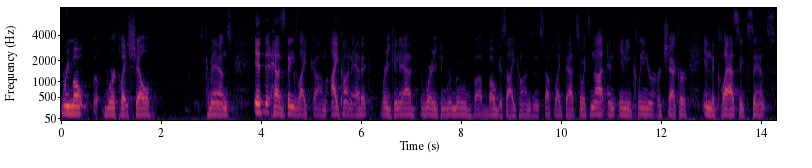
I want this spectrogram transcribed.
remote workplace shell commands. It has things like um, icon edit, where you can add, where you can remove uh, bogus icons and stuff like that. So it's not an any cleaner or checker in the classic sense,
